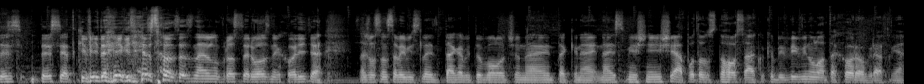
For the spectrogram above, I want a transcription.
des, desiatky videí, kde som sa snažil proste rôzne chodiť a snažil som sa vymyslieť tak, aby to bolo čo naj, také naj, najsmiešnejšie a potom z toho sa ako keby vyvinula tá choreografia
